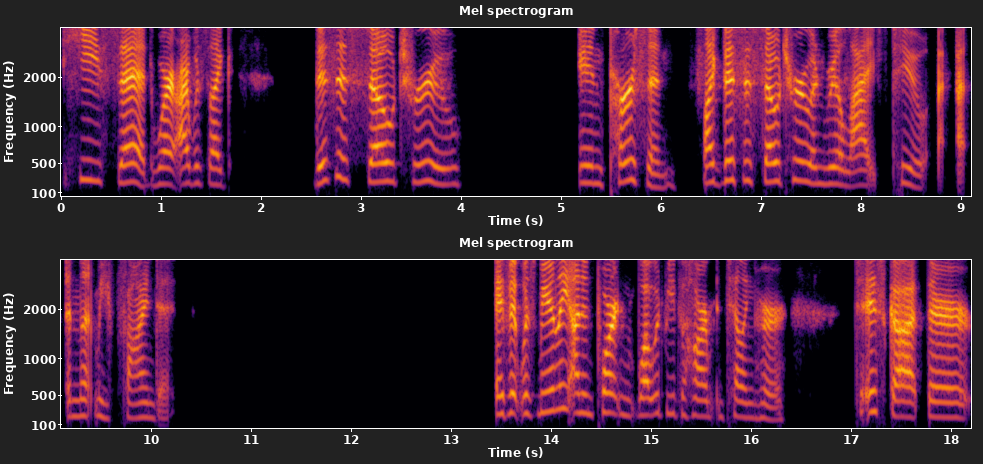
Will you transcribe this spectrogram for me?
he said where I was like, this is so true in person. Like this is so true in real life too. And let me find it. If it was merely unimportant, what would be the harm in telling her? To Iskat, their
